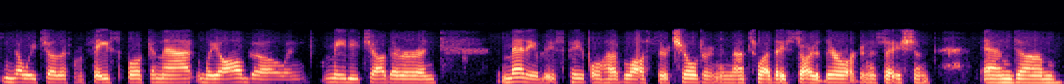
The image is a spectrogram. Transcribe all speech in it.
know each other from Facebook and that, and we all go and meet each other. And many of these people have lost their children, and that's why they started their organization. And um,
